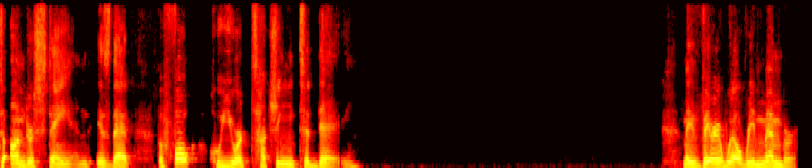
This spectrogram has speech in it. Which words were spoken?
to understand is that the folk who you are touching today may very well remember,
